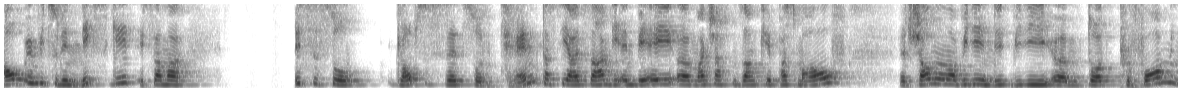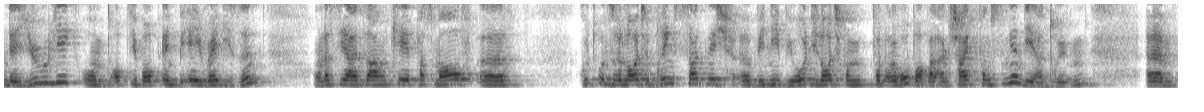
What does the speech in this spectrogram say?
auch irgendwie zu den Knicks geht. Ich sag mal, ist es so, glaubst du, es ist jetzt so ein Trend, dass die halt sagen, die NBA-Mannschaften sagen, okay, pass mal auf, jetzt schauen wir mal, wie die, wie die ähm, dort performen in der Euroleague und ob die überhaupt NBA-ready sind. Und dass sie halt sagen, okay, pass mal auf, äh, gut, unsere Leute bringen es halt nicht, äh, wir, wir holen die Leute von, von Europa, weil anscheinend funktionieren die ja drüben. Ähm,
